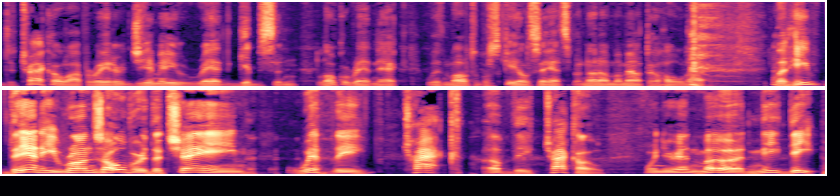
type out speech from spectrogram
the track operator, Jimmy Red Gibson, local redneck with multiple skill sets, but none of them amount to a whole lot. but he then he runs over the chain with the track of the track hoe. When you're in mud knee deep,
